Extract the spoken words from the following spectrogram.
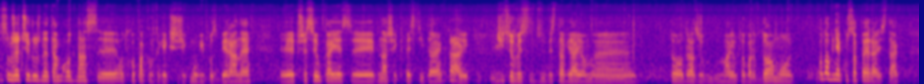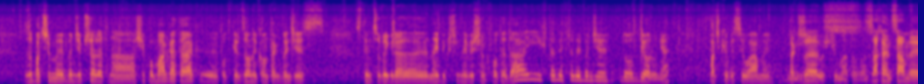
To są rzeczy różne tam od nas, y, od chłopaków, tak jak Krzysiek mówi, pozbierane. Y, Przesyłka jest y, w naszej kwestii, tak? Tak. Tutaj Ci co wys- wystawiają to od razu mają towar w domu. Podobnie jak u Sapera jest, tak? Zobaczymy, będzie przelew na się pomaga, tak? Potwierdzony kontakt będzie z, z tym co wygra najwyższą kwotę da i wtedy wtedy będzie do odbioru, nie? Paczkę wysyłamy Także gościu ma towar. zachęcamy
